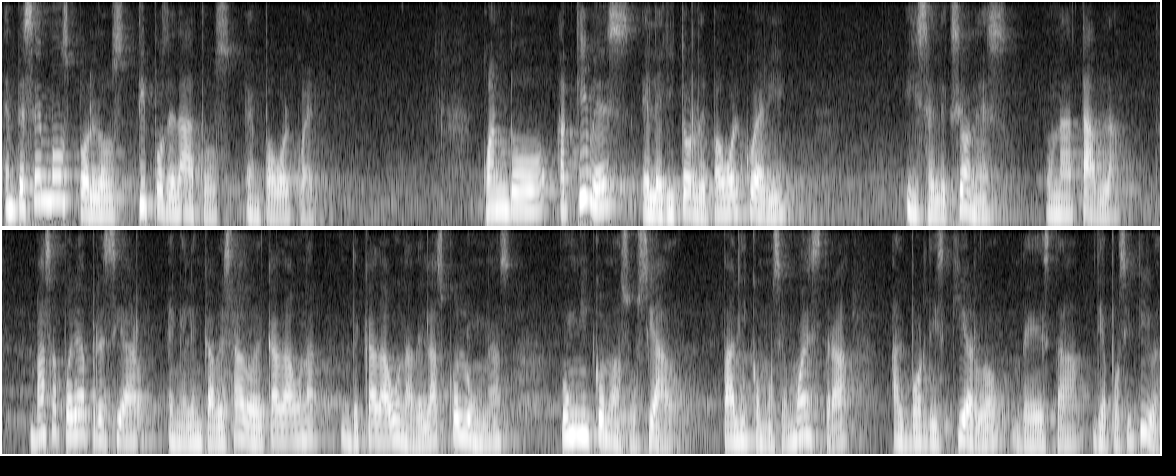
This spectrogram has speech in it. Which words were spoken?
empecemos por los tipos de datos en Power Query. Cuando actives el editor de Power Query y selecciones una tabla, vas a poder apreciar en el encabezado de cada una de, cada una de las columnas un icono asociado, tal y como se muestra al borde izquierdo de esta diapositiva.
